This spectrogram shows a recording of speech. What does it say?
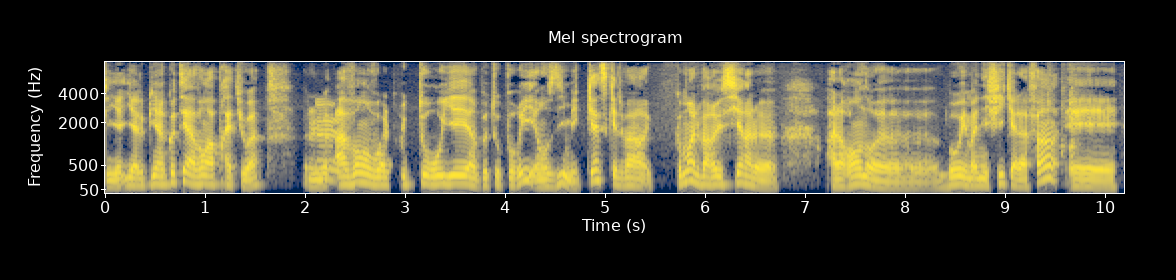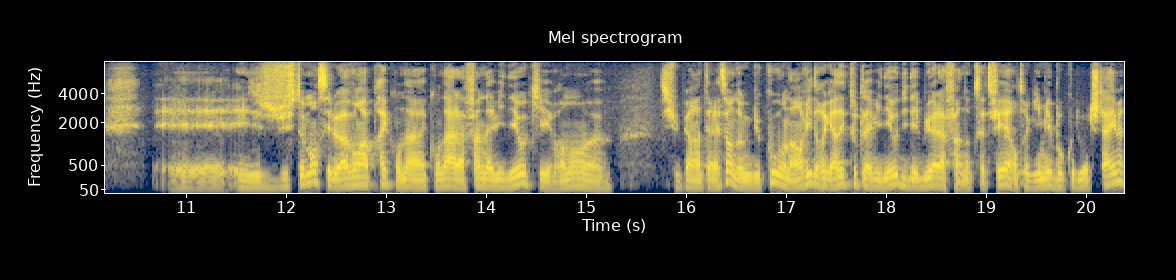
il y, a, un côté avant après, tu vois. Le, mm. Avant on voit le truc tout rouillé, un peu tout pourri et on se dit mais qu'est-ce qu'elle va comment elle va réussir à le à le rendre euh, beau et magnifique à la fin et et, justement, c'est le avant-après qu'on a, qu'on a à la fin de la vidéo qui est vraiment euh, super intéressant. Donc, du coup, on a envie de regarder toute la vidéo du début à la fin. Donc, ça te fait, entre guillemets, beaucoup de watch time.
